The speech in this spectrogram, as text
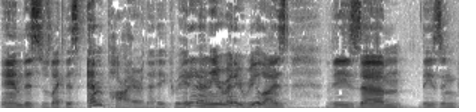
And this was like this empire that he created, and he already realized these um, these in,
